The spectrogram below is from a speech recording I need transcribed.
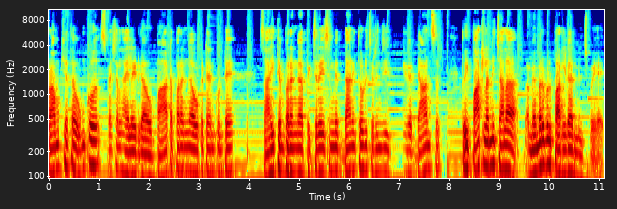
ప్రాముఖ్యత ఇంకో స్పెషల్ హైలైట్గా ఓ పాట పరంగా ఒకటే అనుకుంటే సాహిత్యం పరంగా పిక్చరైజేషన్ మీద దానికి తోడు చిరంజీవి గారి డాన్స్ ఈ పాటలన్నీ చాలా మెమరబుల్ పాటలుగా నిలిచిపోయాయి.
